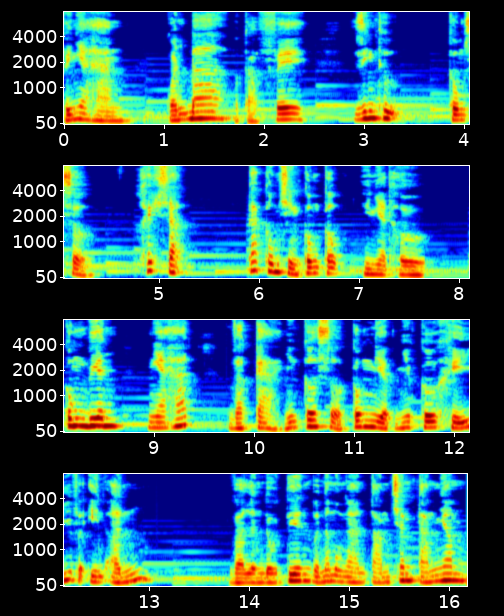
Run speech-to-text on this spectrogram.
với nhà hàng, quán bar và cà phê, dinh thự, công sở, khách sạn, các công trình công cộng như nhà thờ, công viên, nhà hát và cả những cơ sở công nghiệp như cơ khí và in ấn. Và lần đầu tiên vào năm 1885,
